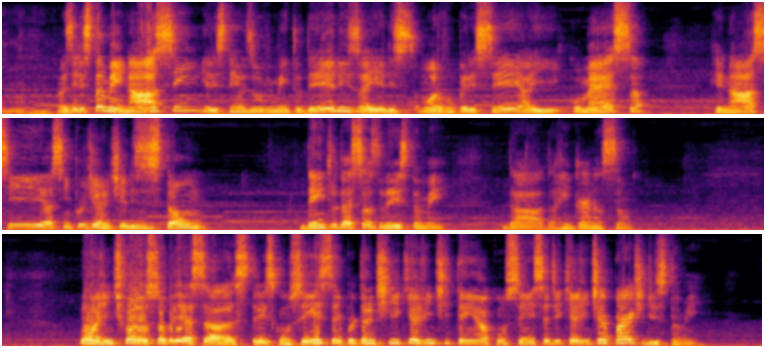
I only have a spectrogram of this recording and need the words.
Mas eles também nascem, eles têm o desenvolvimento deles, aí eles uma hora vão perecer, aí começa, renasce e assim por diante. Eles estão dentro dessas leis também da, da reencarnação. Bom, a gente falou sobre essas três consciências, é importante que a gente tenha a consciência de que a gente é parte disso também.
